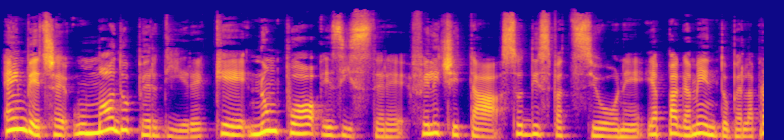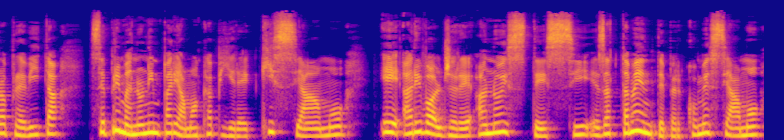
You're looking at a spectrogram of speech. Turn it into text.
È invece un modo per dire che non può esistere felicità, soddisfazione e appagamento per la propria vita se prima non impariamo a capire chi siamo e a rivolgere a noi stessi, esattamente per come siamo,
